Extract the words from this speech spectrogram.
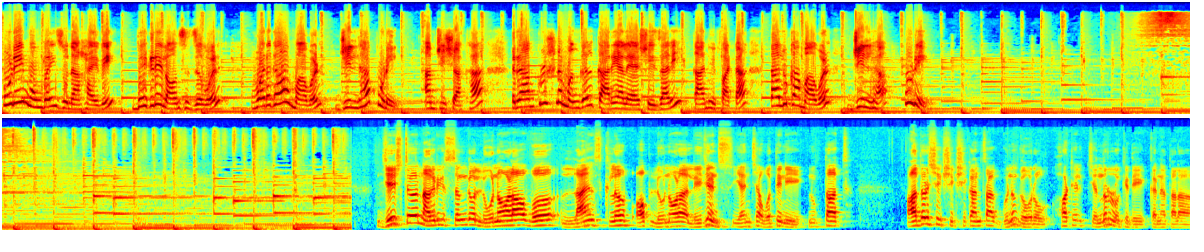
पुणे मुंबई जुना हायवे भेगडे लॉन्स जवळ वडगाव मावळ जिल्हा पुणे. आमची शाखा रामकृष्ण मंगल कार्यालया शेजारी कान्हे फाटा तालुका मावळ जिल्हा पुणे. ज्येष्ठ नागरिक संघ लोणावळा व lions club of Lonavala legends यांच्या वतीने नुकताच आदर्श शिक्षकांचा गुणगौरव हॉटेल चंद्रलोक येथे करण्यात आला.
